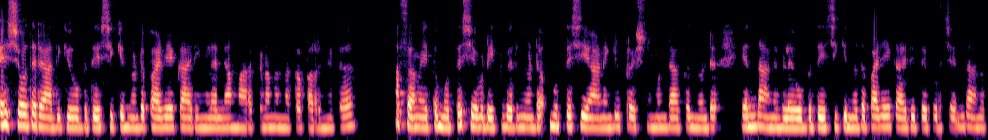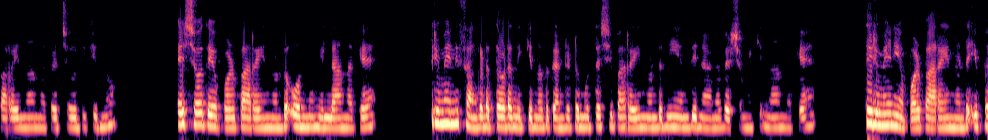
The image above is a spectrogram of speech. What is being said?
യശോദ രാധിക ഉപദേശിക്കുന്നുണ്ട് പഴയ കാര്യങ്ങളെല്ലാം മറക്കണമെന്നൊക്കെ പറഞ്ഞിട്ട് ആ സമയത്ത് മുത്തശ്ശി അവിടേക്ക് വരുന്നുണ്ട്. മുത്തശ്ശിയാണെങ്കിൽ പ്രശ്നമുണ്ടാക്കുന്നുണ്ട്. എന്താണ് ഇവളെ ഉപദേശിക്കുന്നത്? പഴയ കാര്യത്തെക്കുറിച്ച് എന്താണ് പറയുന്നതെന്നൊക്കെ ചോദിക്കുന്നു. യശോദ അപ്പോൾ പറയുന്നുണ്ട് ഒന്നുമില്ല എന്നൊക്കെ തിരുമേനി സങ്കടത്തോടെ നിൽക്കുന്നത് കണ്ടിട്ട് മുത്തശ്ശി പറയുന്നുണ്ട് നീ എന്തിനാണ് വിഷമിക്കുന്നതെന്നൊക്കെ? തിരുമേനി അപ്പോൾ പറയുന്നുണ്ട് ഇപ്പൊ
